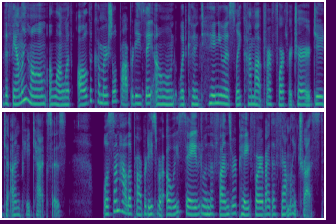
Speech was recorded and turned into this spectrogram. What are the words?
the family home, along with all the commercial properties they owned, would continuously come up for forfeiture due to unpaid taxes. Well, somehow the properties were always saved when the funds were paid for by the family trust.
